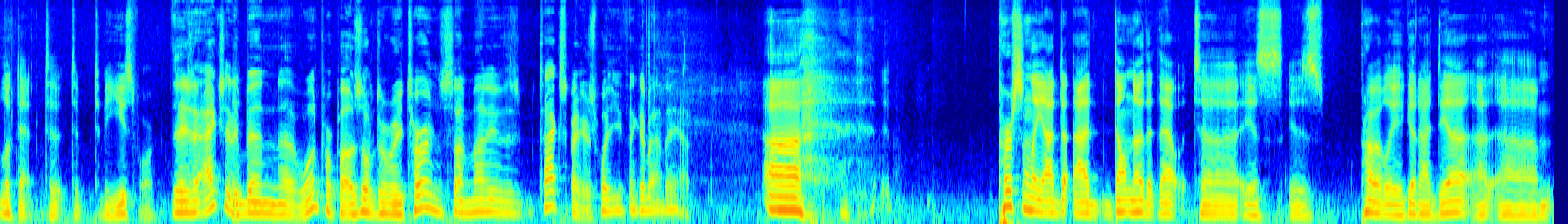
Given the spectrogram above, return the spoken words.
looked at to, to, to be used for. There's actually been uh, one proposal to return some money to the taxpayers. What do you think about that? Uh, personally, I d- I don't know that that uh, is is probably a good idea. Uh, um,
